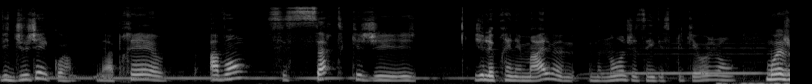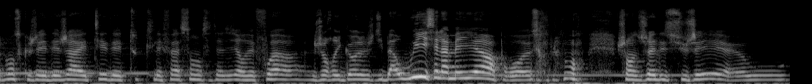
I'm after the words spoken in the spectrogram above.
vite juger quoi. Mais après, avant, c'est certes que j'ai je le prenais mal, mais maintenant j'essaye d'expliquer aux gens. Moi, je pense que j'ai déjà été de toutes les façons, c'est-à-dire des fois, je rigole, je dis bah oui, c'est la meilleure pour euh, simplement changer des sujets. Euh, ou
